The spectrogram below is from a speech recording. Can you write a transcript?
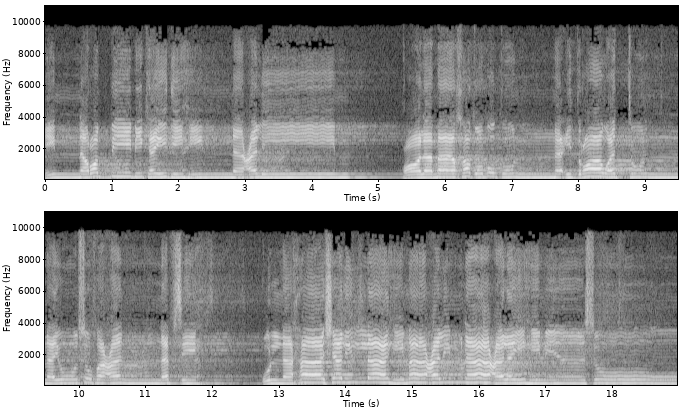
إن ربي بكيدهن عليم. قال ما خطبكن إذ راوتن يوسف عن نفسه؟ قلنا حاش لله ما علمنا عليه من سوء.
